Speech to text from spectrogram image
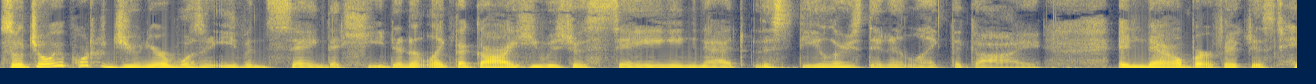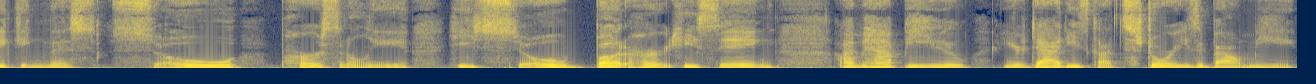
So Joey Porter Jr. wasn't even saying that he didn't like the guy. He was just saying that the Steelers didn't like the guy. And now Burfict is taking this so personally. He's so butthurt. He's saying, I'm happy you your daddy's got stories about me.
